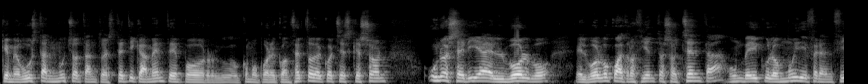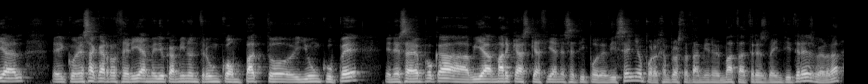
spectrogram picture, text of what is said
que me gustan mucho, tanto estéticamente como por el concepto de coches que son. Uno sería el Volvo, el Volvo 480, un vehículo muy diferencial, eh, con esa carrocería medio camino entre un compacto y un coupé. En esa época había marcas que hacían ese tipo de diseño, por ejemplo está también el Mazda 323, ¿verdad?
